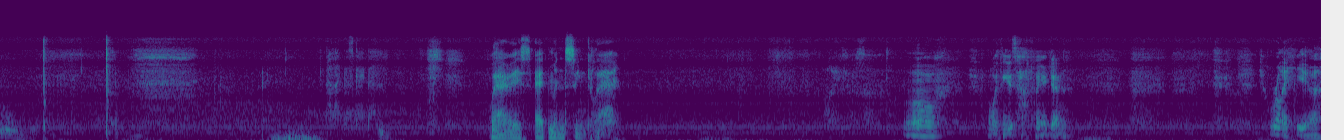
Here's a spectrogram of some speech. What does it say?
I like this guy better. Where is Edmund Sinclair? Oh, oh, I think it's happening again. You're right here.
